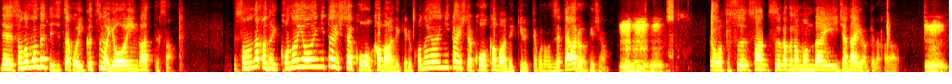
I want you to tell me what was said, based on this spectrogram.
で、その問題って実はこう、いくつも要因があってさ、その中の、この要因に対してはこうカバーできる、この要因に対してはこうカバーできるってことが絶対あるわけじゃん。うん。うん。それこそ数算数学の問題じゃないわけだから。うん。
